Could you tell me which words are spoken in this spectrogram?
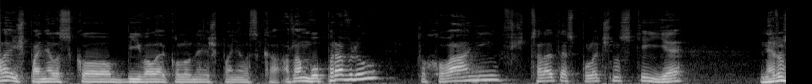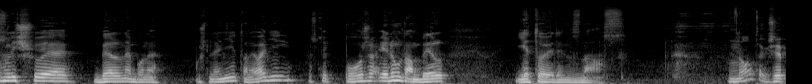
ale i Španělsko, bývalé kolonie Španělska. A tam opravdu to chování v celé té společnosti je, nerozlišuje, byl nebo ne. Už není, to nevadí, prostě pořád, jednou tam byl, je to jeden z nás. No, takže,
